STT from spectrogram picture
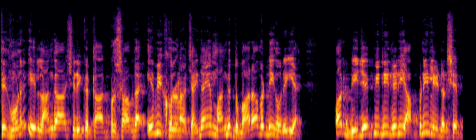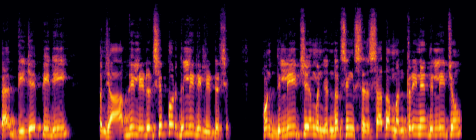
ਤੇ ਹੁਣ ਇਹ ਲਾਂਘਾ ਸ਼੍ਰੀ ਕਰਤਾਰਪੁਰ ਸਾਹਿਬ ਦਾ ਇਹ ਵੀ ਖੁੱਲਣਾ ਚਾਹੀਦਾ, ਇਹ ਮੰਗ ਦੁਬਾਰਾ ਵੱਡੀ ਹੋ ਰਹੀ ਹੈ। ਔਰ ਬੀਜੇਪੀ ਦੀ ਜਿਹੜੀ ਆਪਣੀ ਲੀਡਰਸ਼ਿਪ ਹੈ, ਬੀਜੇਪੀ ਦੀ ਪੰਜਾਬ ਦੀ ਲੀਡਰਸ਼ਿਪ ਔਰ ਦਿੱਲੀ ਦੀ ਲੀਡਰਸ਼ਿਪ ਹੁਣ ਦਿੱਲੀ 'ਚ ਮਨਜਿੰਦਰ ਸਿੰਘ ਸਿਰਸਾ ਤਾਂ ਮੰਤਰੀ ਨੇ ਦਿੱਲੀ 'ਚੋਂ।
